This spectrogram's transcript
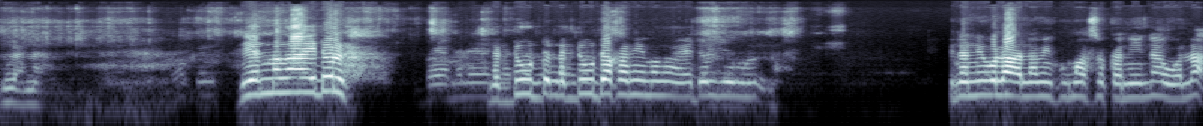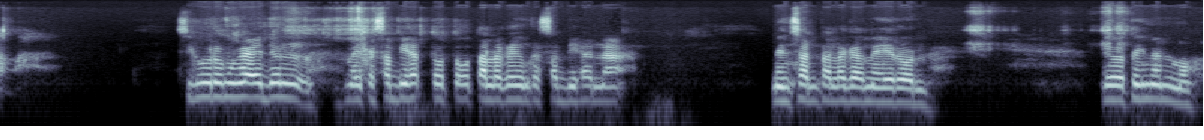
Wala na. Yan mga idol. Nagduda, nagduda kami mga idol yung pinaniwalaan namin pumasok kanina, wala. Siguro mga idol, may kasabihan, totoo talaga yung kasabihan na minsan talaga mayroon. Pero tingnan mo,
